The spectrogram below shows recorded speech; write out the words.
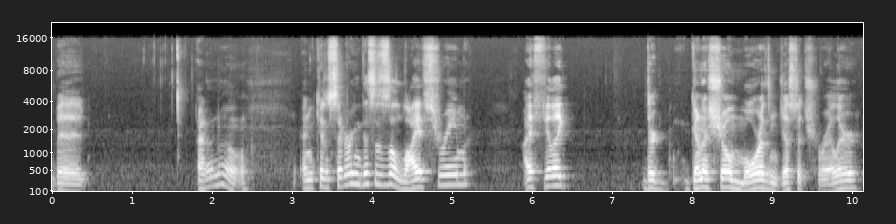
But I don't know. And considering this is a live stream, I feel like they're gonna show more than just a trailer.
